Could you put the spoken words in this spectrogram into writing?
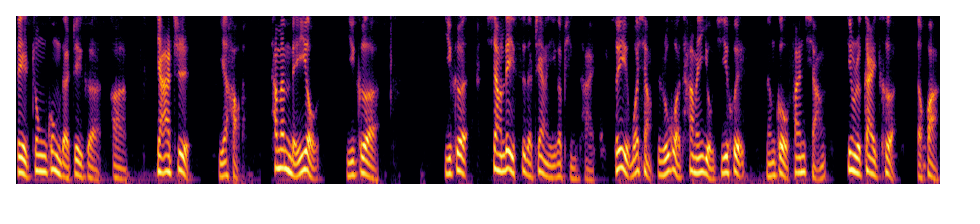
被中共的这个啊压制也好，他们没有一个一个像类似的这样一个平台，所以我想，如果他们有机会能够翻墙进入盖特的话，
